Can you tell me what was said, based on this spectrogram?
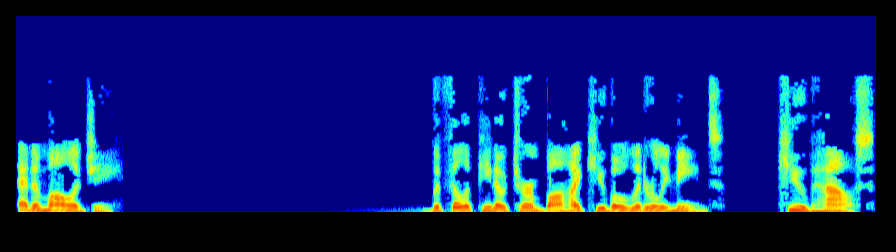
Etymology The Filipino term Bahay Kubo literally means cube house,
